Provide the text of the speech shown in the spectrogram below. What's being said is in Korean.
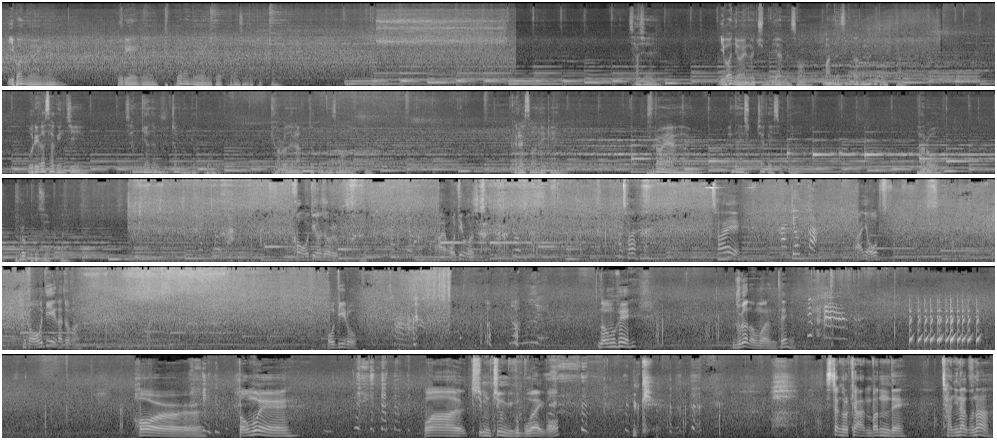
이번 여행은 우리에게 특별한 여행이 될 거라 생각했다. 사실 이번 여행을 준비하면서 많은 생각을 하기도 했다. 우리가 사귄 지 3년을 훌쩍 넘겼고 결혼을 앞두고 있는 상황이었다. 그래서 내겐 풀어야 할 하나의 숙제가 있었다. 바로 프로포즈였다. 그거 어디 가져오려고? 가져가. 아 어디로 가져가? 차 차에 가져가. 아니 어디 그러니까 어디에 가져가? 어디로? 자. 너무해. 너무해. 누가 너무하는데? 헐. 너무해. 와, 지금, 지금 이거 뭐야, 이거? 이렇게. 하, 스장 그렇게 안 봤는데 잔인하구나.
